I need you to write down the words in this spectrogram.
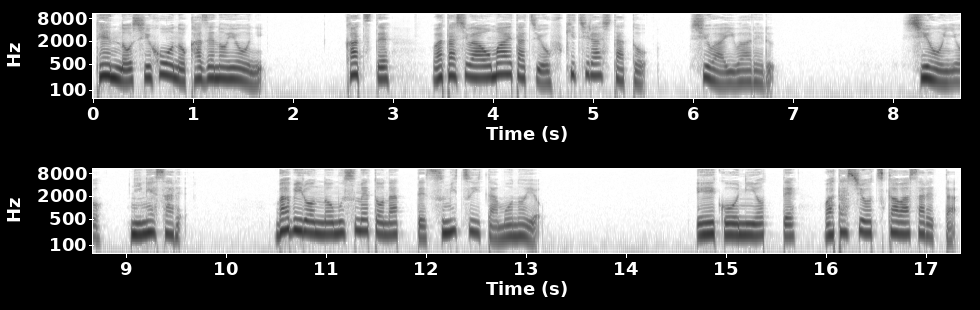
天の四方の風のように、かつて私はお前たちを吹き散らしたと主は言われる。シオンよ、逃げ去れ。バビロンの娘となって住み着いた者よ。栄光によって私を使わされた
